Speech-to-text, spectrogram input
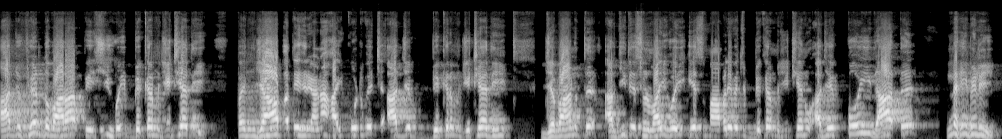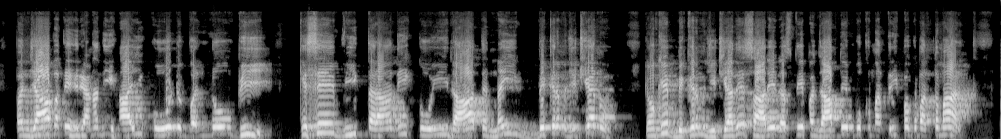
ਅੱਜ ਫਿਰ ਦੁਬਾਰਾ ਪੇਸ਼ੀ ਹੋਈ ਵਿਕਰਮ ਜੀਠੀਆ ਦੀ। ਪੰਜਾਬ ਅਤੇ ਹਰਿਆਣਾ ਹਾਈ ਕੋਰਟ ਵਿੱਚ ਅੱਜ ਵਿਕਰਮ ਜੀਠੀਆ ਦੀ ਜ਼ਮਾਨਤ ਅਰਜੀ ਤੇ ਸੁਣਵਾਈ ਹੋਈ। ਇਸ ਮਾਮਲੇ ਵਿੱਚ ਵਿਕਰਮ ਮਜੀਠੀਆ ਨੂੰ ਅਜੇ ਕੋਈ ਰਾਹਤ ਨਹੀਂ ਮਿਲੀ। ਪੰਜਾਬ ਅਤੇ ਹਰਿਆਣਾ ਦੀ ਹਾਈ ਕੋਰਟ ਵੱਲੋਂ ਵੀ ਕਿਸੇ ਵੀ ਤਰ੍ਹਾਂ ਦੀ ਕੋਈ ਰਾਹਤ ਨਹੀਂ ਵਿਕਰਮ ਮਜੀਠੀਆ ਨੂੰ, ਕਿਉਂਕਿ ਵਿਕਰਮ ਮਜੀਠੀਆ ਦੇ ਸਾਰੇ ਰਸਤੇ ਪੰਜਾਬ ਦੇ ਮੁੱਖ ਮੰਤਰੀ ਭਗਵੰਤ ਮਾਨ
